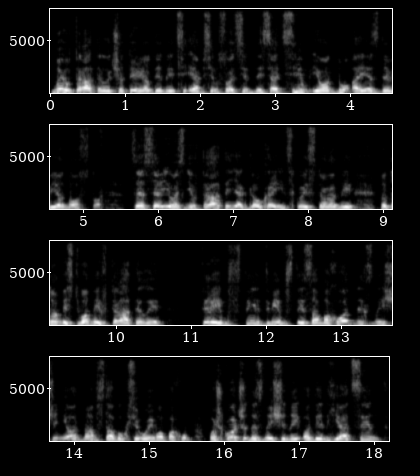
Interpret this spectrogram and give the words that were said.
ми втратили 4 одиниці М777 і одну АС-90. Це серйозні втрати, як для української сторони. Натомість вони втратили три мсти, дві мсти самоходних знищені, одна мста буксируємо пошкоджена, знищений один гіацинт.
